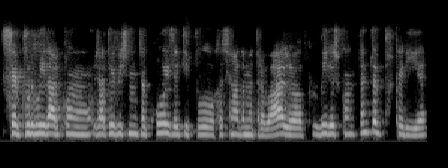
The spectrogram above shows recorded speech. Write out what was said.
se é por lidar com já ter visto muita coisa tipo relacionada ao meu trabalho ou que lidas com tanta porcaria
